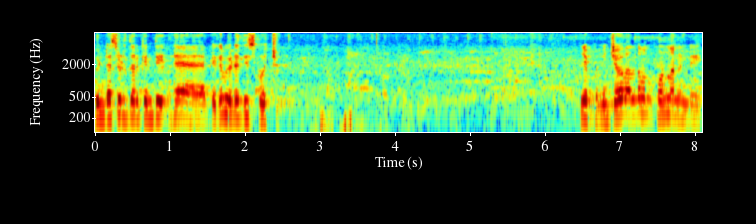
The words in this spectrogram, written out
విండో సీట్ దొరికింది. హ్యాపీగా వీడియో తీసుకోవచ్చు. ఎప్పటి నుంచో వెళ్దాం అనుకుంటున్నానండి.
